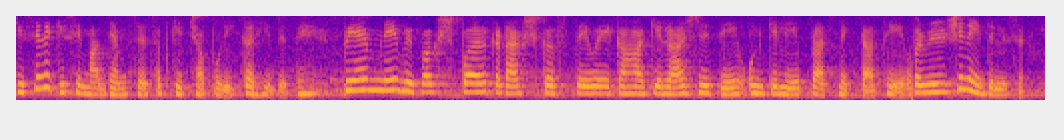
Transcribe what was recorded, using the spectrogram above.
किसी न किसी माध्यम से सबकी इच्छा पूरी कर ही देते हैं। पीएम ने विपक्ष पर कटाक्ष कसते हुए कहा कि राजनीति उनके लिए प्राथमिकता थी। परवीन सिंह नई दिल्ली से।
